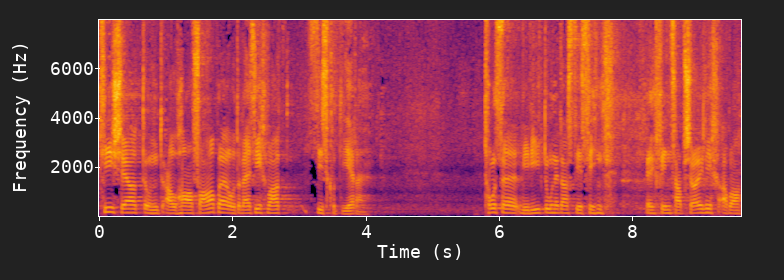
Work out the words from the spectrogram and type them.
T-Shirt und auch Haarfarben oder weiß ich was zu diskutieren die Hosen, wie weit unten das die sind, ich finde es abscheulich, aber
